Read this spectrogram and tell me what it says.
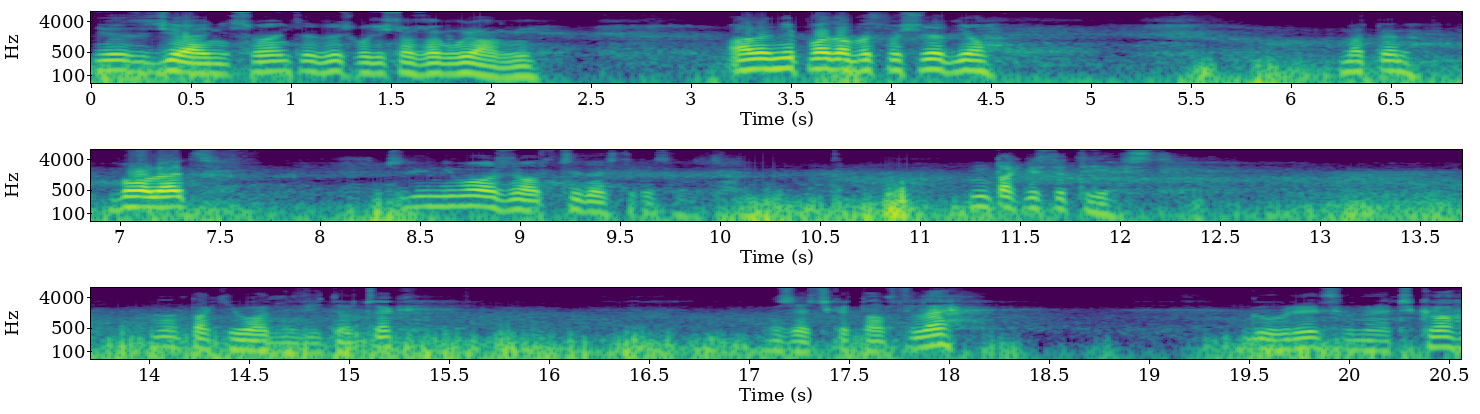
Jest dzień, słońce wyszło gdzieś tam za górami, ale nie pada bezpośrednio na ten bolec, czyli nie można odczytać tego słońca. No tak niestety jest. No taki ładny widoczek. Rzeczkę tam w tle. Góry, słoneczko.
